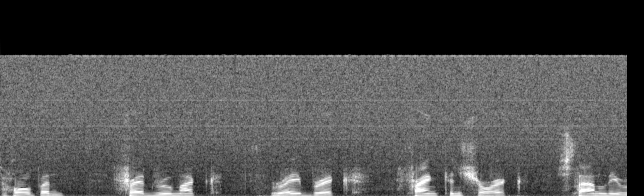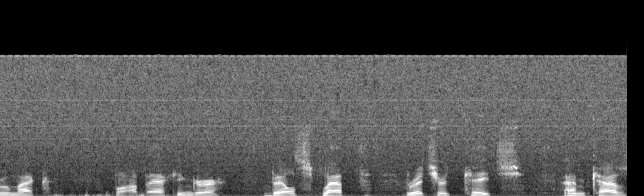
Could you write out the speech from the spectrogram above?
Hoban, Fred Rumack, Ray Brick, Frank Shork, Stanley Rumack, Bob Eckinger, Bill Splett, Richard Cates, and Kaz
